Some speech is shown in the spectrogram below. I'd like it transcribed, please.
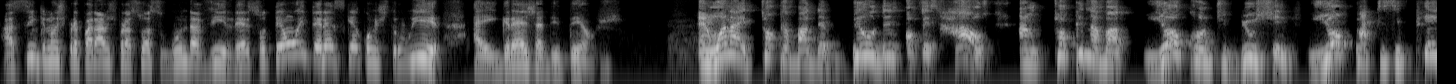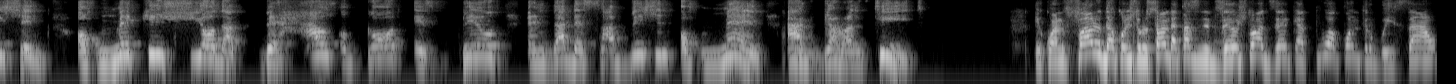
Assim que nós preparamos para a sua segunda vinda, ele só tem um interesse que é construir a igreja de Deus. And when I talk about the building of his house, I'm talking about your contribution, your participation of making sure that the house of God is built and that the salvation of men are guaranteed. E quando falo da construção da casa de Deus, estou a dizer que a tua contribuição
